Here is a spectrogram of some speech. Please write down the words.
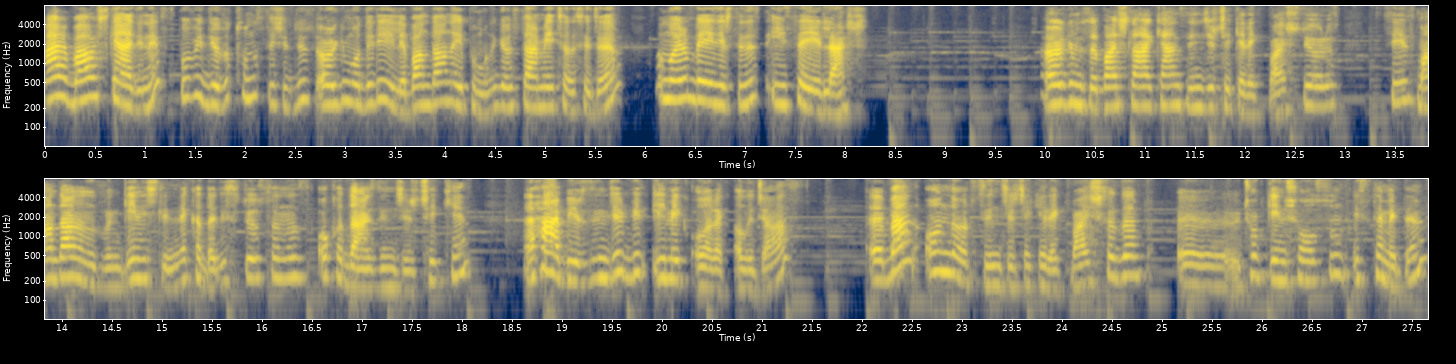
Merhaba, hoş geldiniz. Bu videoda tunus dişi düz örgü modeli ile bandana yapımını göstermeye çalışacağım. Umarım beğenirsiniz. İyi seyirler. Örgümüze başlarken zincir çekerek başlıyoruz. Siz bandananızın genişliğini ne kadar istiyorsanız o kadar zincir çekin. Her bir zincir bir ilmek olarak alacağız. Ben 14 zincir çekerek başladım. Çok geniş olsun istemedim.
